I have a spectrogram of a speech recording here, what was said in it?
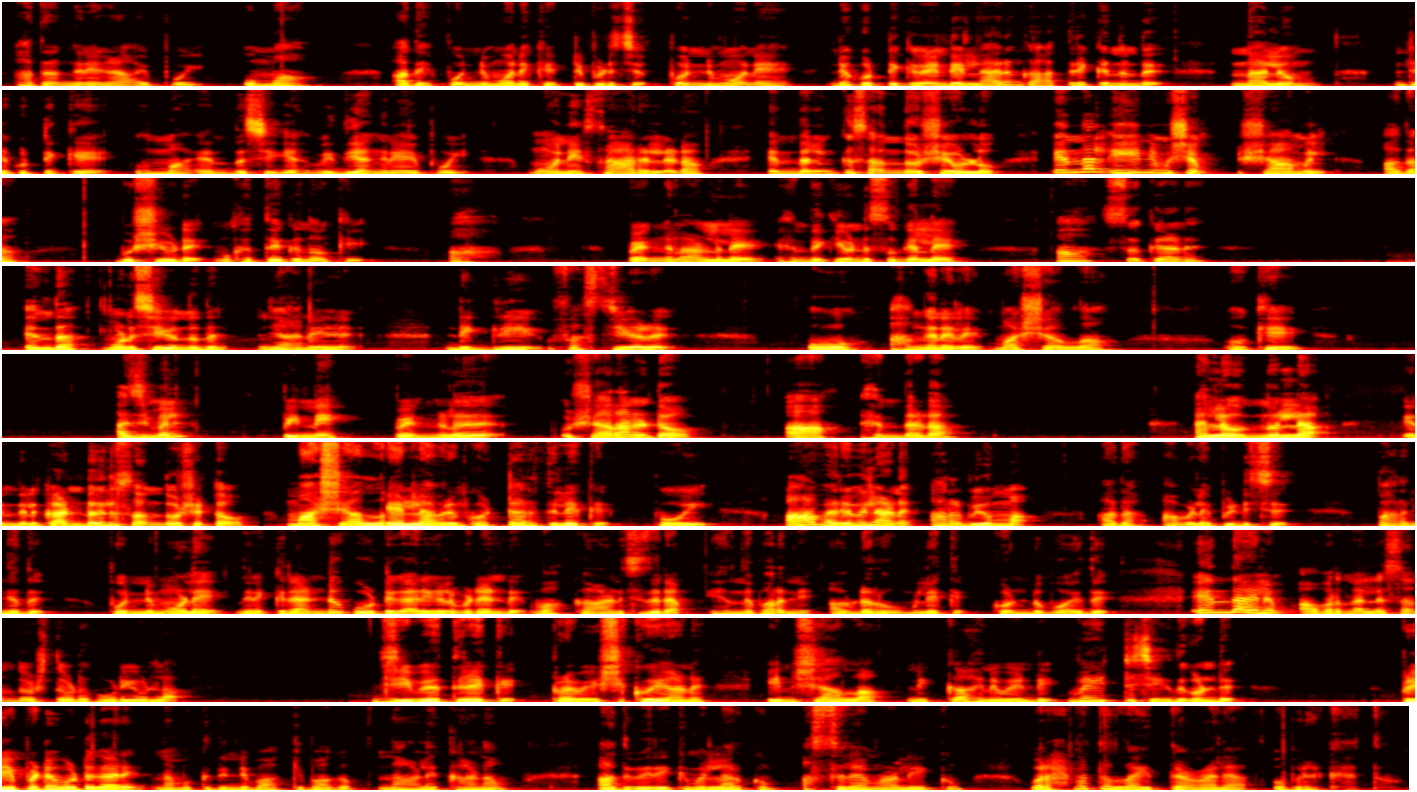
അതങ്ങനെ ആയിപ്പോയി. ഉമ്മ അതെ പൊന്നുമോനെ കെട്ടിപ്പിടിച്ചു. പൊന്നുമോനെ എന്റെ കുട്ടിക്ക് വേണ്ടി എല്ലാവരും കാത്തിരിക്കുന്നുണ്ട്. എന്നാലും എന്റെ കുട്ടിക്ക് ഉമ്മ എന്ത് ചെയ്യുക വിധി അങ്ങനെ ആയിപ്പോയി. മോനെ സാരല്ലടാ. എന്തായാലും എനിക്ക് സന്തോഷമേ ഉള്ളൂ. എന്നാൽ ഈ നിമിഷം ഷാമിൽ അതാ ബുഷിയുടെ മുഖത്തേക്ക് നോക്കി. ആ പെങ്ങളാണല്ലേ എന്തൊക്കെയുണ്ട്? സുഖല്ലേ? ആ സുഖമാണ് എന്താ മോൾ ചെയ്യുന്നത്? ഞാൻ ഡിഗ്രി ഫസ്റ്റ് ഇയർ. ഓ അങ്ങനെയല്ലേ? മാഷല്ല ഓക്കെ. അജ്മൽ പിന്നെ പെങ്ങൾ ഉഷാറാണ് കേട്ടോ ആ എന്താടാ? അല്ല ഒന്നുമില്ല. എന്തെങ്കിലും കണ്ടതിൽ സന്തോഷം കേട്ടോ മാഷാ എല്ലാവരും കൊട്ടാരത്തിലേക്ക് പോയി. ആ വരവിലാണ് അറബിയമ്മ. അതാ അവളെ പിടിച്ച് പറഞ്ഞത്. പൊന്നുമോളെ നിനക്ക് രണ്ട് കൂട്ടുകാരികൾ ഇവിടെ ഉണ്ട് വാ കാണിച്ചു തരാം എന്ന് പറഞ്ഞ് അവരുടെ റൂമിലേക്ക് കൊണ്ടുപോയത്. എന്തായാലും അവർ നല്ല സന്തോഷത്തോടു കൂടിയുള്ള ജീവിതത്തിലേക്ക് പ്രവേശിക്കുകയാണ്. ഇൻഷാ നിക്കാഹിന് വേണ്ടി വെയിറ്റ് ചെയ്തുകൊണ്ട്. പ്രിയപ്പെട്ട കൂട്ടുകാരെ നമുക്കിതിന്റെ ബാക്കി ഭാഗം നാളെ കാണാം. അതുവരേക്കും എല്ലാവർക്കും അസ്സലാമലൈക്കും വറഹമത്തല്ലായി തആല വബറകാതുഹു.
